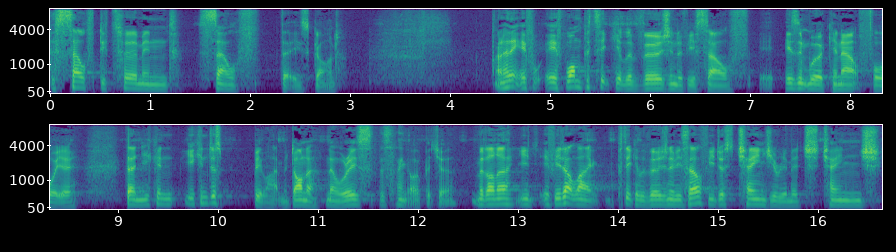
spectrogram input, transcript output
the self determined self that is God. And I think if, if one particular version of yourself isn't working out for you, then you can, you can just be like Madonna. No worries. There's a thing got a picture. Madonna, you, if you don't like a particular version of yourself, you just change your image, change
